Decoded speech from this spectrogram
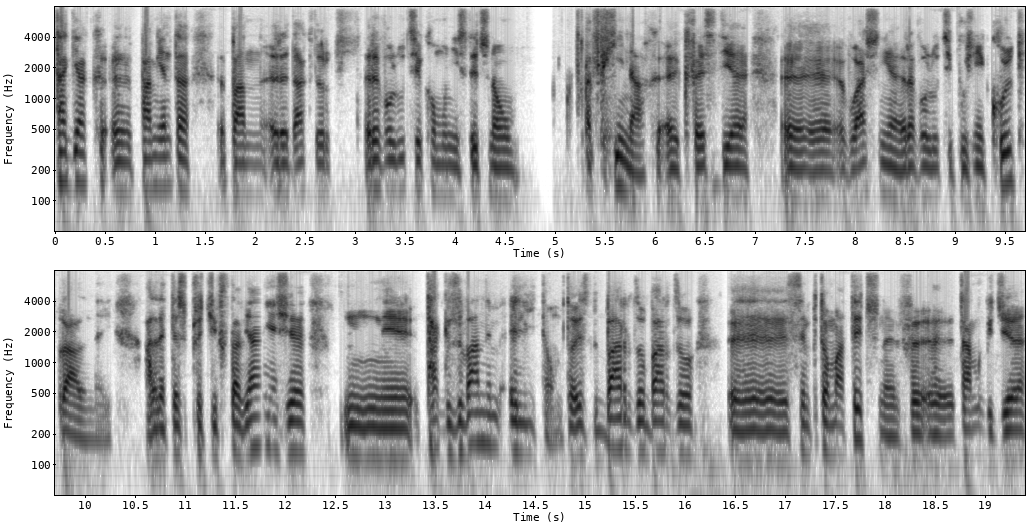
tak jak pamięta Pan redaktor, rewolucję komunistyczną w Chinach, e, kwestie e, właśnie rewolucji później kulturalnej, ale też przeciwstawianie się mm, tak zwanym elitom. To jest bardzo, bardzo symptomatyczny w, e, tam, gdzie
